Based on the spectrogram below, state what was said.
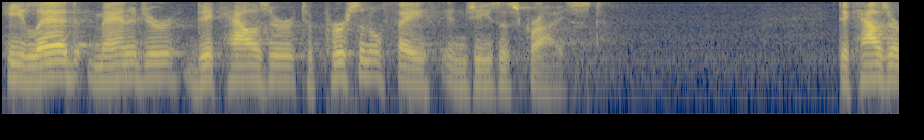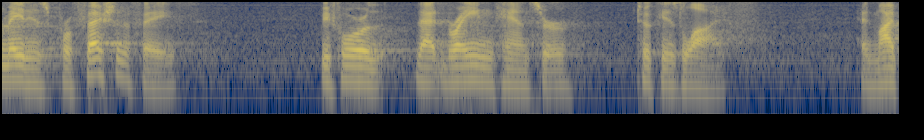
He led manager Dick Howser to personal faith in Jesus Christ. Dick Howser made his profession of faith before that brain cancer took his life. And my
